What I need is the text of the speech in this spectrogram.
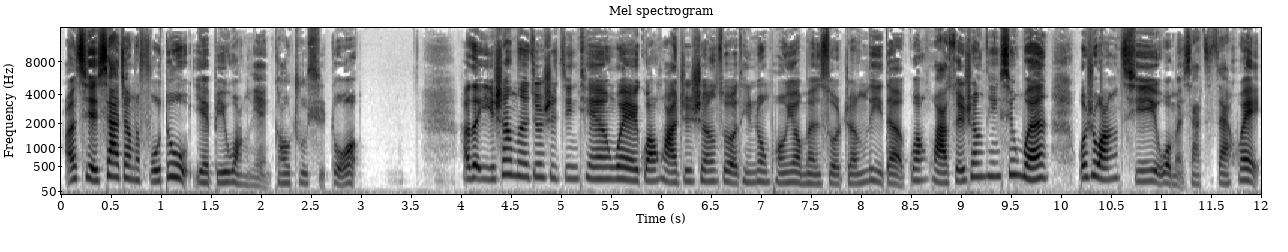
而且下降的幅度也比。往年高出许多。好的，以上呢就是今天为光华之声所有听众朋友们所整理的光华随声听新闻。我是王琦，我们下次再会。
